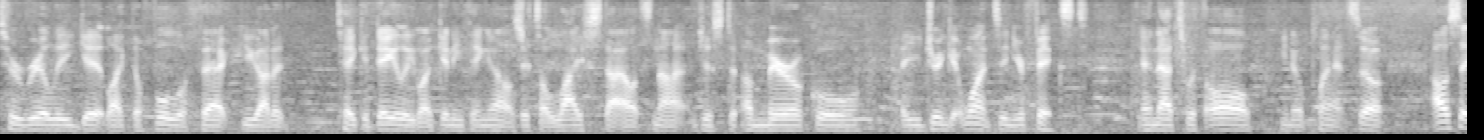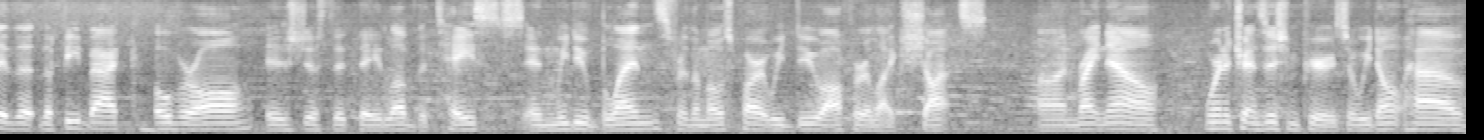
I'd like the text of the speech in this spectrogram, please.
to really get like the full effect, you gotta take it daily like anything else. It's a lifestyle. It's not just a miracle that you drink it once and you're fixed. And that's with all, you know, plants. So I'll say that the feedback overall is just that they love the tastes and we do blends for the most part. We do offer like shots. Uh, and right now we're in a transition period, so we don't have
